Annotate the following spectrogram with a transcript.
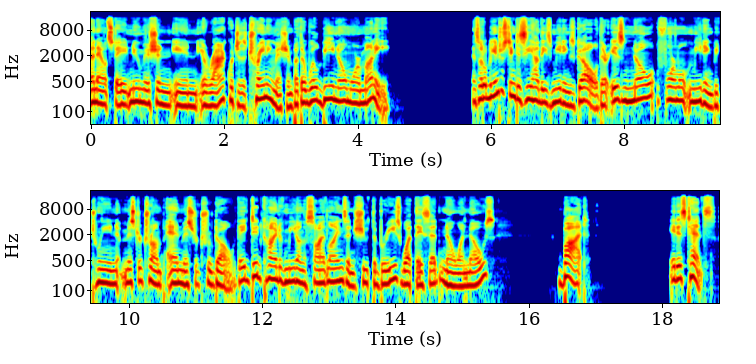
announced a new mission in Iraq, which is a training mission, but there will be no more money. And so it'll be interesting to see how these meetings go. There is no formal meeting between Mr. Trump and Mr. Trudeau. They did kind of meet on the sidelines and shoot the breeze. What they said, no one knows. But it is tense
